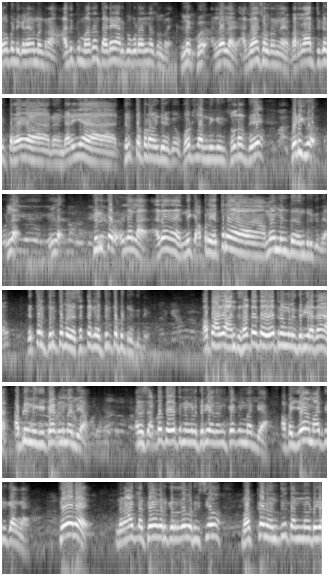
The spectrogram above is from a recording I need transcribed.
லவ் பண்ணி கல்யாணம் பண்றான். அதுக்கு மதம் தடையா இருக்க கூடாதுன்னு சொல்றேன். இல்ல இல்ல இல்ல அதான் சொல்றேன்ல. வரலாற்றுகள் பிற நிறைய திருத்தப்பட வேண்டியிருக்கு. கோர்ட்ல நீங்க சொல்றது கொடி இல்ல இல்ல திருத்த இல்ல இல்ல அதான் இன்னைக்கு அப்புறம் எத்தனை அமெண்ட்மெண்ட் வந்திருக்குது? எத்தனை திருத்த சட்டங்களை திருத்தப்பட்டிருக்குது? அப்ப அது அந்த சட்டத்தை ஏத்துனவங்களுக்கு தெரியாதா? அப்படின்னு நீங்க கேட்கணுமா இல்லையா? அந்த சட்டத்தை ஏத்துனவங்களுக்கு தெரியாதான்னு கேட்கணுமா இல்லையா? அப்ப ஏன் மாத்திருக்காங்க? தேவை. இந்த நாட்டில் தேவை இருக்கிறத ஒரு விஷயம். மக்கள் வந்து தன்னுடைய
